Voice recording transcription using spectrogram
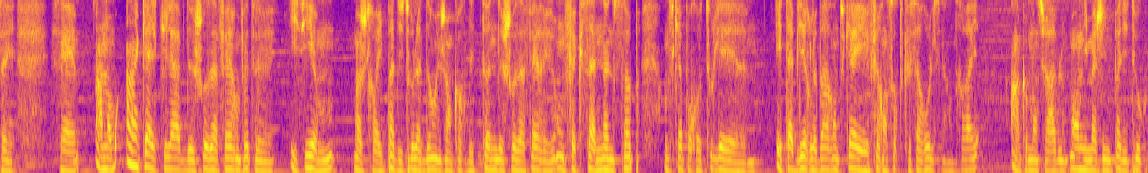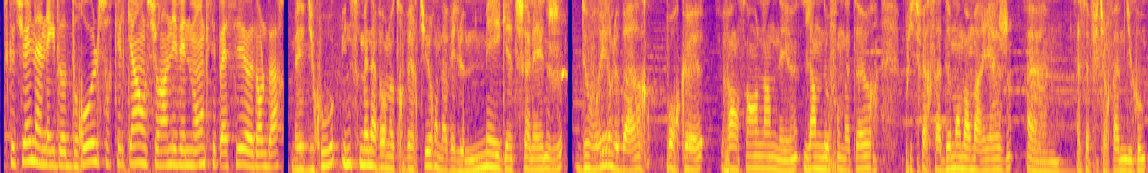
c'est un nombre incalculable de choses à faire. En fait, euh, ici, euh, Moi, je travaille pas du tout là-dedans et j'ai encore des tonnes de choses à faire et on fait que ça non-stop. En tout cas, pour tous les euh, établir le bar, en tout cas, et faire en sorte que ça roule, c'est un travail incommensurable. On n'imagine pas du tout. Est-ce que tu as une anecdote drôle sur quelqu'un ou sur un événement qui s'est passé euh, dans le bar? Mais du coup, une semaine avant notre ouverture, on avait le méga challenge d'ouvrir le bar pour que Vincent, l'un de, l'un de nos fondateurs, puisse faire sa demande en mariage euh, à sa future femme, du coup.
